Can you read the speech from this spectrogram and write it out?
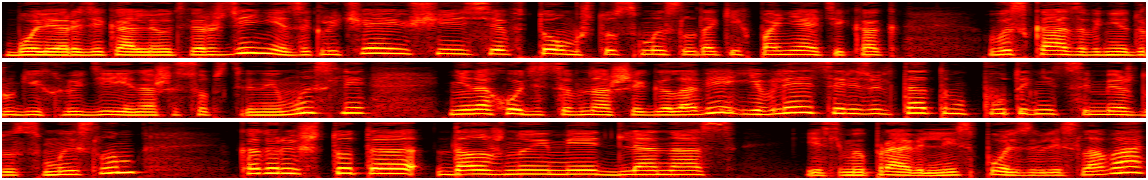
Более радикальное утверждение, заключающееся в том, что смысл таких понятий, как высказывания других людей и наши собственные мысли не находятся в нашей голове, является результатом путаницы между смыслом, который что-то должно иметь для нас, если мы правильно использовали слова,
